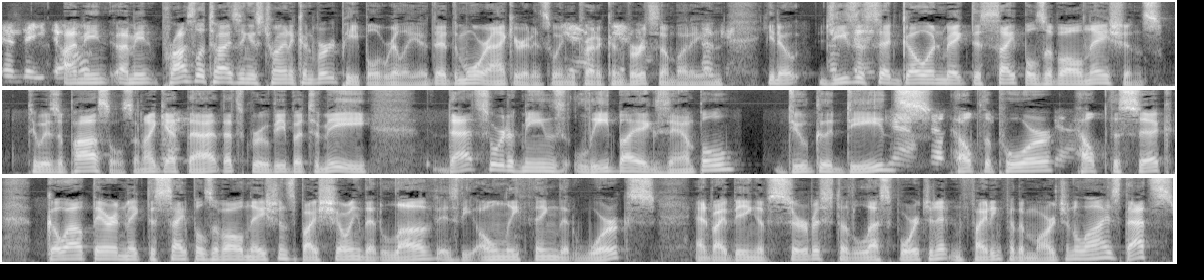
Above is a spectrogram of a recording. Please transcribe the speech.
and they don't? I mean, I mean, proselytizing is trying to convert people. Really, the, the more accurate is when you try to convert somebody. And you know, Jesus said, "Go and make disciples of all nations." To his apostles, and I get that. That's groovy, but to me, that sort of means lead by example, do good deeds, help the poor, help the sick, go out there and make disciples of all nations by showing that love is the only thing that works, and by being of service to the less fortunate and fighting for the marginalized. That's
